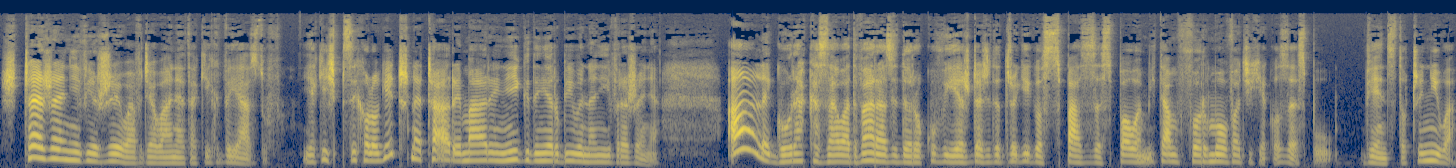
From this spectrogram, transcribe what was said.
Szczerze nie wierzyła w działania takich wyjazdów. Jakieś psychologiczne czary Mary nigdy nie robiły na niej wrażenia. Ale góra kazała dwa razy do roku wyjeżdżać do drogiego spa z zespołem i tam formować ich jako zespół, więc to czyniła.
